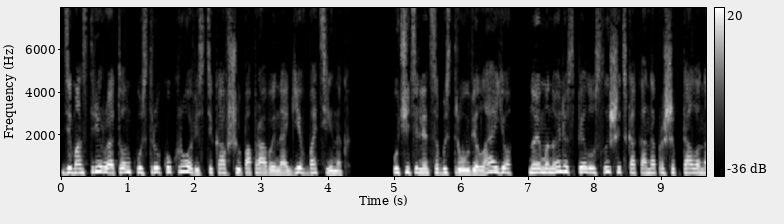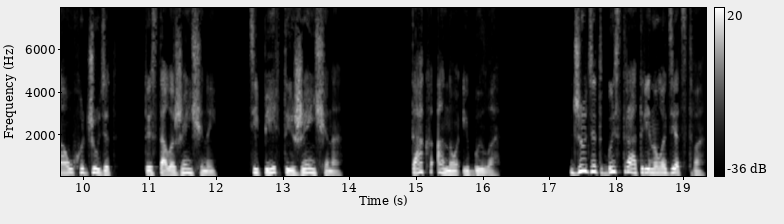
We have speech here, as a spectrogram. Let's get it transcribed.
демонстрируя тонкую струйку крови, стекавшую по правой ноге в ботинок. Учительница быстро увела ее, но Эммануэль успела услышать, как она прошептала на ухо Джудит. «Ты стала женщиной. Теперь ты женщина». Так оно и было. Джудит быстро отринула детство.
